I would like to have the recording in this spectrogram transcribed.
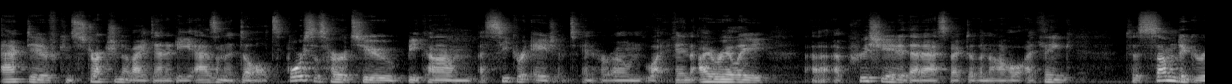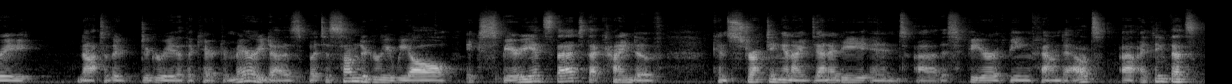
active construction of identity as an adult forces her to become a secret agent in her own life. And I really uh, appreciated that aspect of the novel. I think to some degree, not to the degree that the character Mary does, but to some degree we all experience that, that kind of constructing an identity and uh, this fear of being found out. Uh, I think that's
